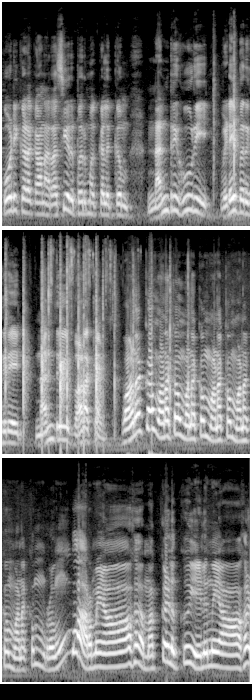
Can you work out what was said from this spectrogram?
கோடிக்கணக்கான ரசிகர் பெருமக்களுக்கும் நன்றி கூறி விடைபெறுகிறேன். நன்றி வணக்கம். வணக்கம் வணக்கம் வணக்கம் வணக்கம் வணக்கம் வணக்கம். ரொம்ப அருமையாக மக்களுக்கு எளிமையாக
